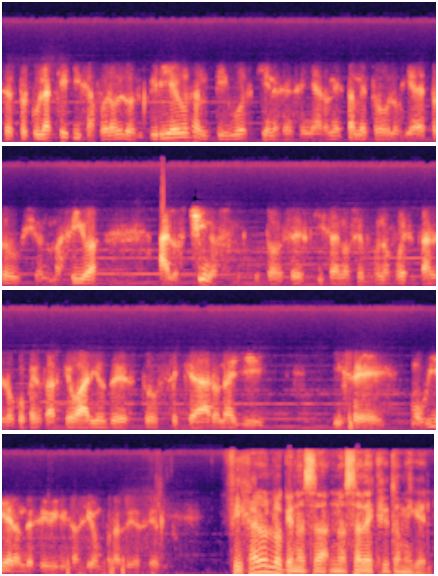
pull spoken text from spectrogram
se especula que quizá fueron los griegos antiguos quienes enseñaron esta metodología de producción masiva a los chinos. Entonces quizá no, se, fuese tan loco pensar que varios de estos se quedaron allí y se movieron de civilización, por así decirlo. Fijaros lo que nos nos ha descrito Miguel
